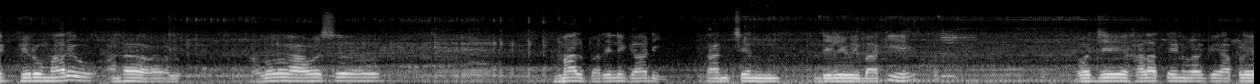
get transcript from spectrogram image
એક ફેરો માર્યો અને હવે આવે છે માલ ભરેલી ગાડી. તાનચેન ડિલિવરી બાકી હવે જે સાડા ત્રણ વાગે આપણે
